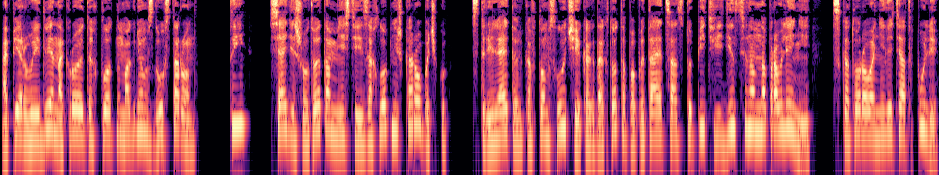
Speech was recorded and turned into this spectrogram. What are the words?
а первые две накроют их плотным огнем с двух сторон. Ты сядешь вот в этом месте и захлопнешь коробочку. Стреляй только в том случае, когда кто-то попытается отступить в единственном направлении, с которого не летят пули.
